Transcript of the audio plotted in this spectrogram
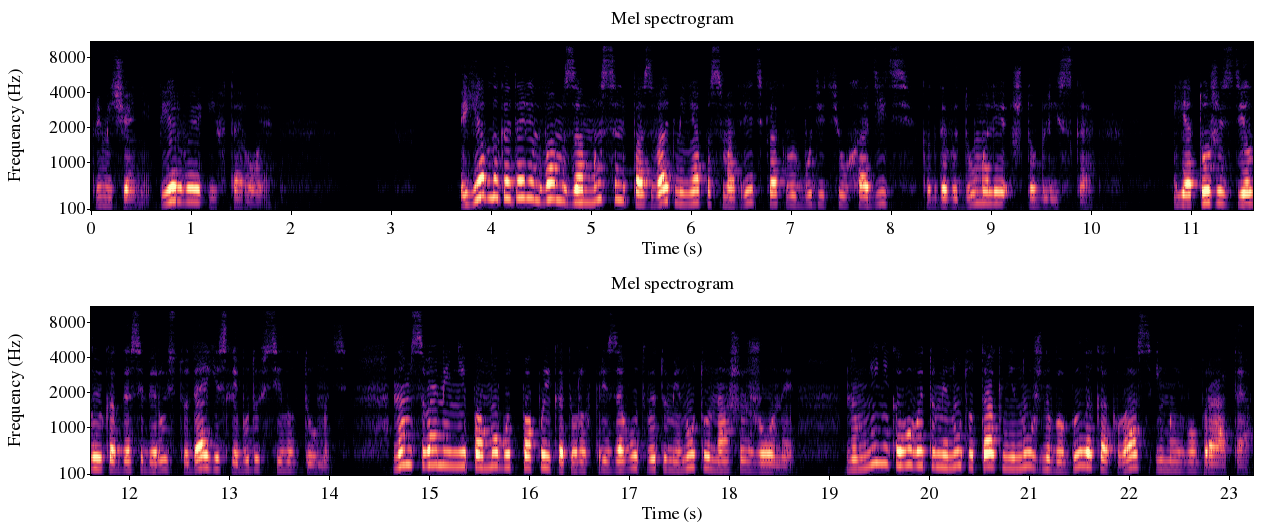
Примечание первое и второе. Я благодарен вам за мысль позвать меня посмотреть, как вы будете уходить, когда вы думали, что близко. Я тоже сделаю, когда соберусь туда, если буду в силах думать. Нам с вами не помогут попы, которых призовут в эту минуту наши жены. Но мне никого в эту минуту так не нужно бы было, как вас и моего брата.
